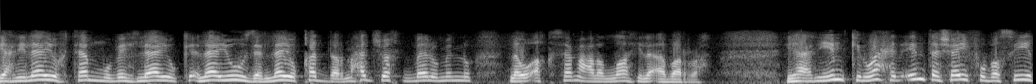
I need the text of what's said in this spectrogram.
يعني لا يهتم به لا يك لا يوزن لا يقدر. ما حدش واخد باله منه. لو أقسم على الله لأبره. يعني يمكن واحد انت شايفه بسيط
